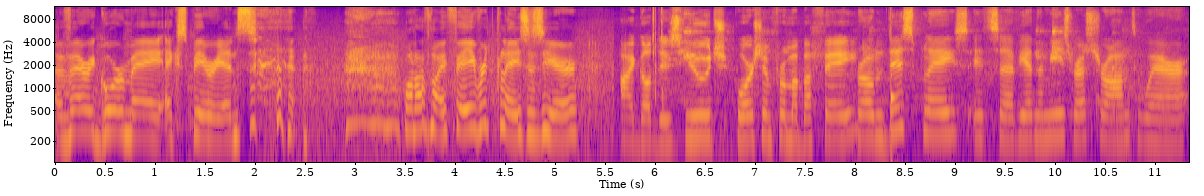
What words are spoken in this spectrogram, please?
A very gourmet experience. One of my favorite places here. I got this huge portion from a buffet from this place. It's a Vietnamese restaurant where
